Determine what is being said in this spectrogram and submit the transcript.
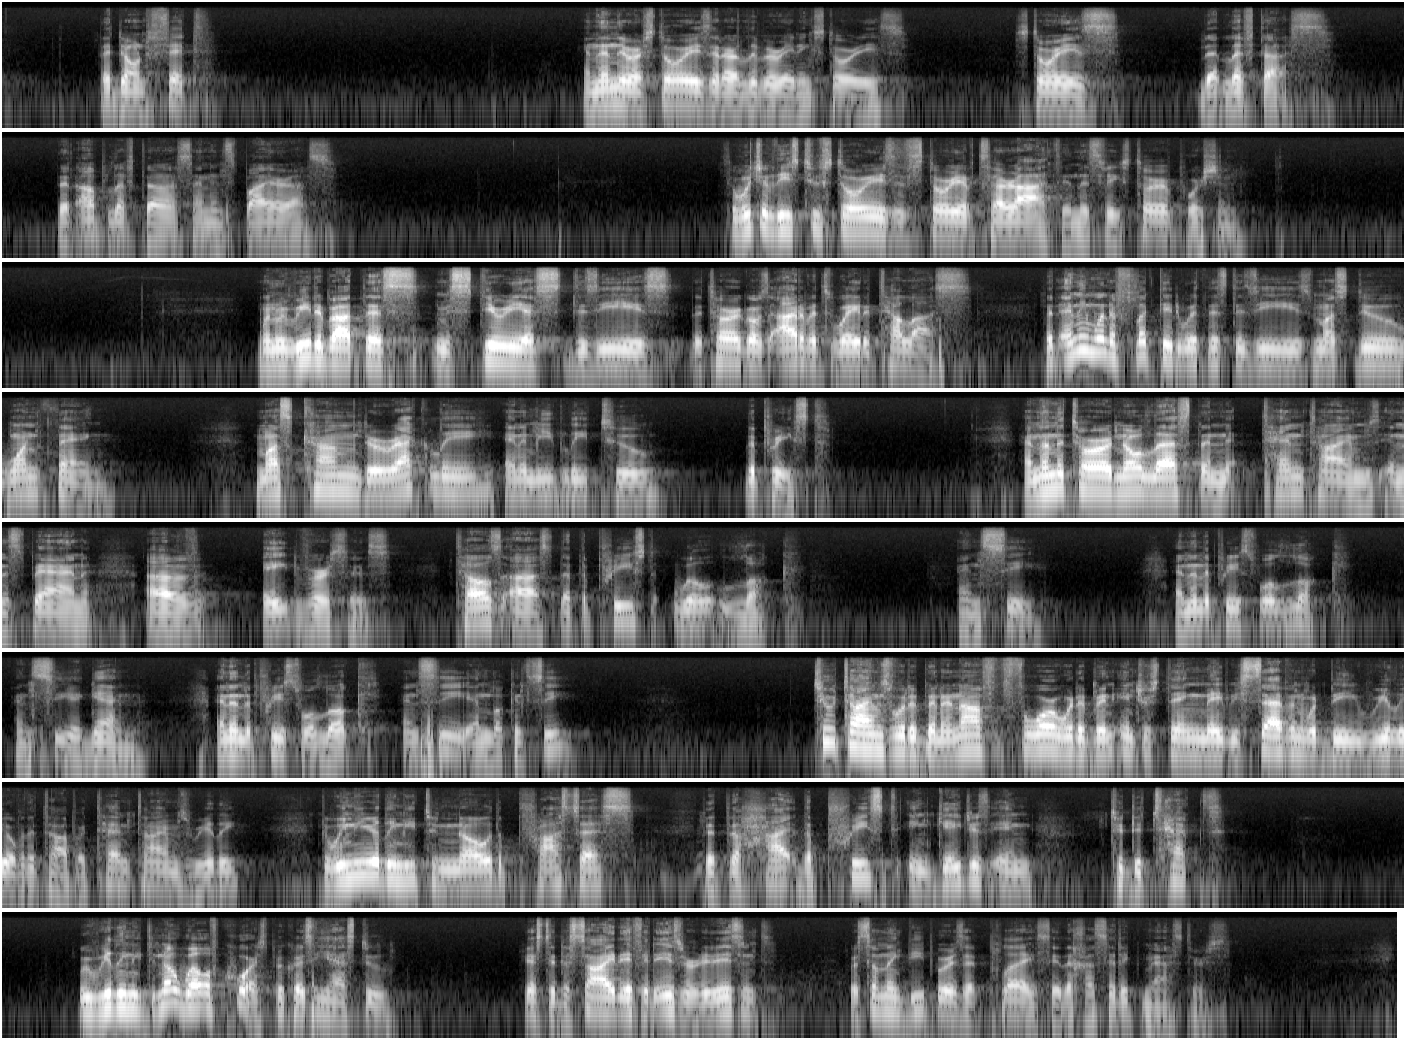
that don't fit. And then there are stories that are liberating stories, stories that lift us, that uplift us and inspire us. So, which of these two stories is the story of Tzarat in this week's Torah portion? When we read about this mysterious disease, the Torah goes out of its way to tell us that anyone afflicted with this disease must do one thing must come directly and immediately to the priest. And then the Torah, no less than 10 times in the span of eight verses, tells us that the priest will look and see. And then the priest will look and see again. And then the priest will look and see and look and see. Two times would have been enough. Four would have been interesting. Maybe seven would be really over the top. But ten times, really? Do we really need to know the process that the, high, the priest engages in to detect? We really need to know? Well, of course, because he has to, he has to decide if it is or it isn't. But something deeper is at play, say the Hasidic masters.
